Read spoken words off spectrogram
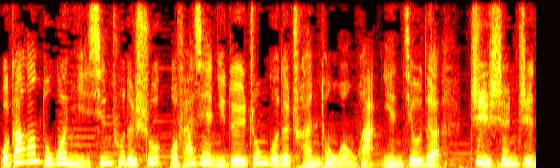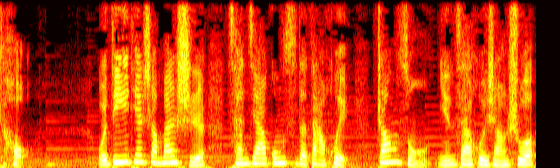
我刚刚读过你新出的书，我发现你对中国的传统文化研究的至深至透。我第一天上班时参加公司的大会，张总您在会上说，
